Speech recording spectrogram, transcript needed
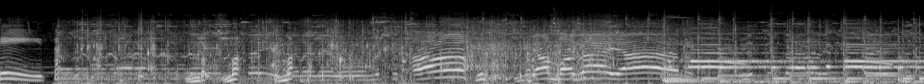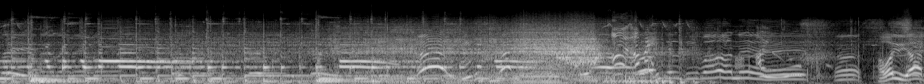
തേ താ Ah, क्या मजा है यार How are you yaar?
